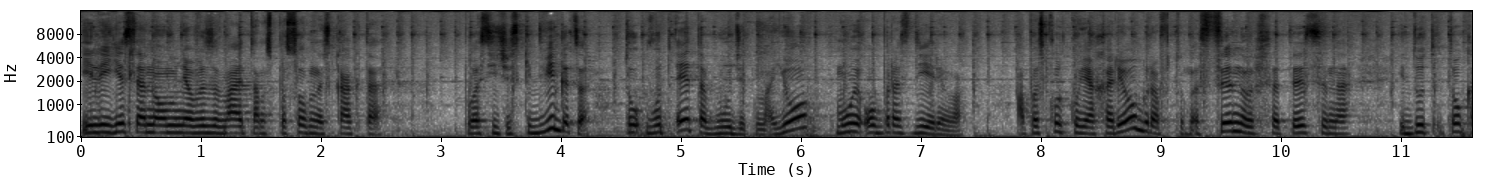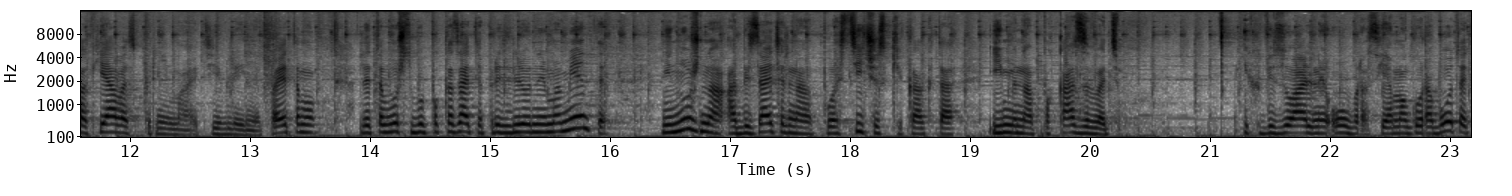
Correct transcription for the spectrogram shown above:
Или если оно у меня вызывает там способность как-то пластически двигаться, то вот это будет мое, мой образ дерева. А поскольку я хореограф, то на сцену, соответственно, идут то, как я воспринимаю эти явления. Поэтому для того, чтобы показать определенные моменты, не нужно обязательно пластически как-то именно показывать их визуальный образ. Я могу работать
